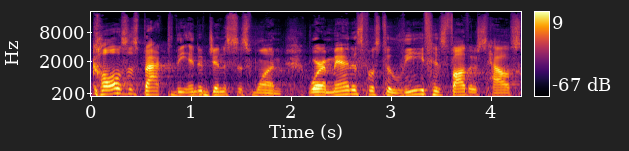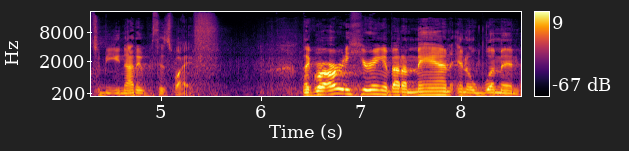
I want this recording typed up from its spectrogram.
calls us back to the end of Genesis 1, where a man is supposed to leave his father's house to be united with his wife. Like we're already hearing about a man and a woman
